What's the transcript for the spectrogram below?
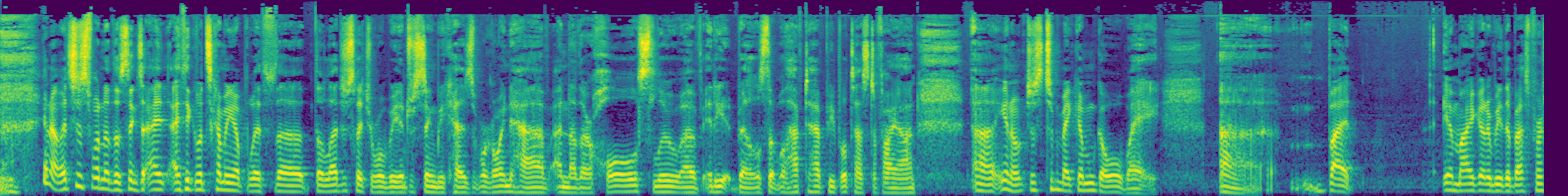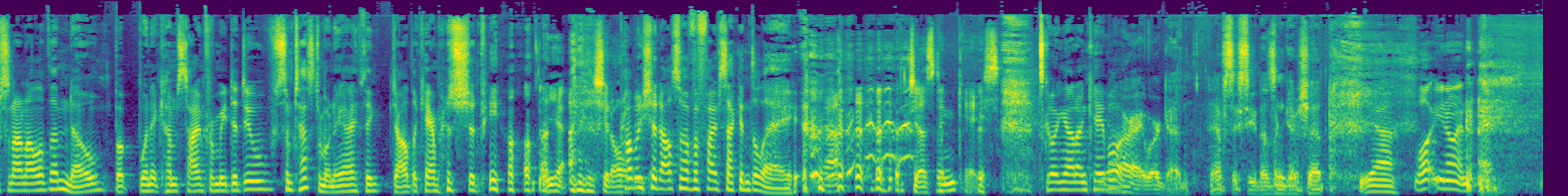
you know, it's just one of those things. I, I think what's coming up with the the legislature will be interesting because we're going to have another whole slew of idiot bills that we'll have to have people testify on, uh, you know, just to make them go away. Uh, but am I going to be the best person on all of them? No. But when it comes time for me to do some testimony, I think all the cameras should be on. Yeah, they should all Probably should also have a five second delay. just in case. it's going out on cable. All right, we're good. FCC doesn't give a shit. Yeah. Well, you know, and I,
